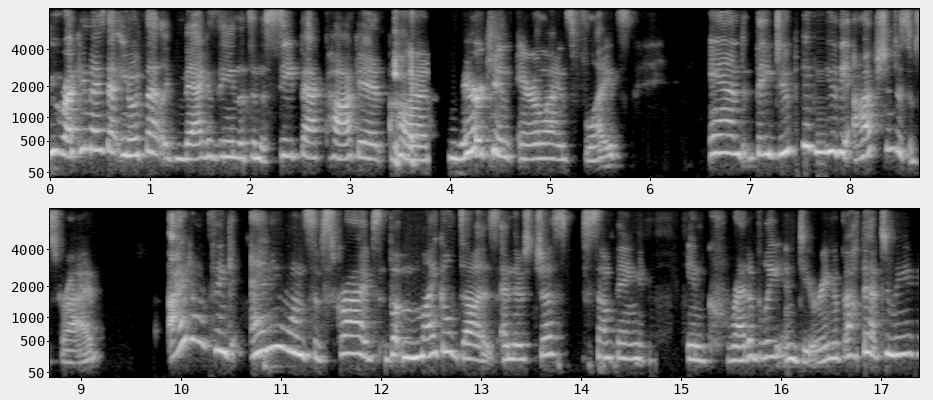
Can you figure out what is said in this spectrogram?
you recognize that? You know, it's that like magazine that's in the seat back pocket on American Airlines flights. And they do give you the option to subscribe. I don't think anyone subscribes, but Michael does. And there's just something incredibly endearing about that to me.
